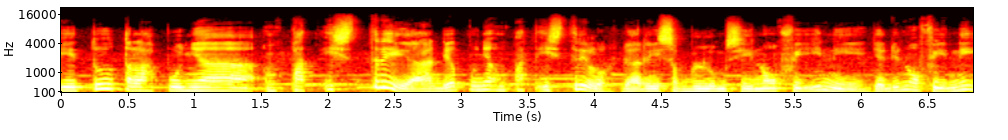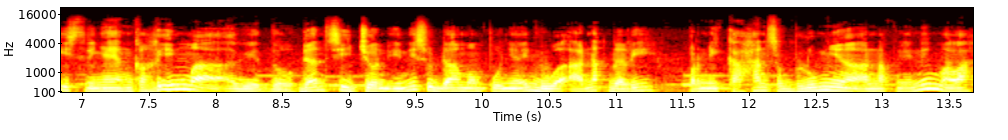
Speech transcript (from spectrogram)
itu telah punya empat istri ya. Dia punya empat istri loh dari sebelum si Novi ini. Jadi Novi ini istrinya yang kelima gitu. Dan si John ini sudah mempunyai dua anak dari pernikahan sebelumnya. Anaknya ini malah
